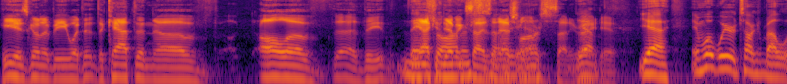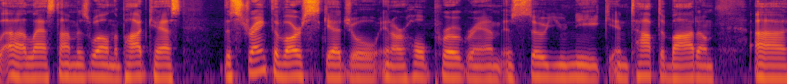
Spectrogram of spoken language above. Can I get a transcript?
he is going to be what the, the captain of all of uh, the the academic Honor side of the National yeah. Honor Society, Yeah. right? Yeah. Yeah, and what we were talking about uh, last time as well on the podcast, the strength of our schedule in our whole program is so unique, and top to bottom. Uh,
